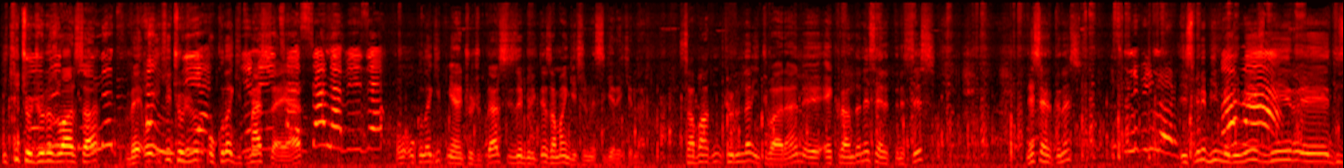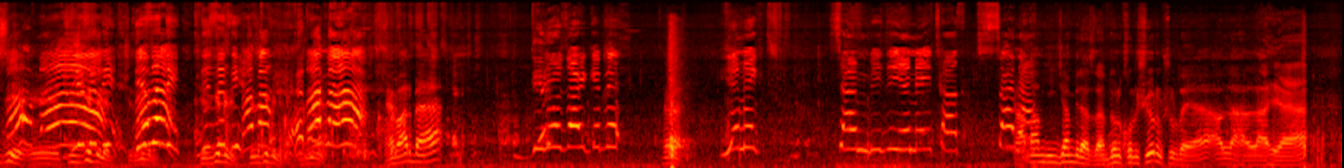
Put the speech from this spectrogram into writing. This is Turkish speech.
İki çocuğunuz varsa ve o iki çocuğun okula gitmezse eğer o okula gitmeyen çocuklar sizle birlikte zaman geçirmesi gerekirler. Sabahın köründen itibaren e, ekranda ne seyrettiniz siz? Ne seyrettiniz? İsmini bilmiyorum. İsmini bilmediğimiz bir e, dizi, e. Çizgi film. Çizgi film, çizgi film. çizgi film. Ne var be? Tamam yiyeceğim birazdan. Dur konuşuyorum şurada ya. Allah Allah ya.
